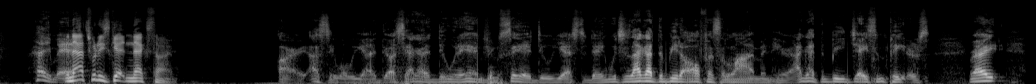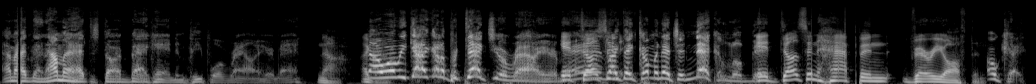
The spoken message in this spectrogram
hey, man. And that's what he's getting next time. All right. I see what we got to do. I see I got to do what Andrew said do yesterday, which is I got to be the offensive lineman here. I got to be Jason Peters, right? I'm at that. I'm gonna have to start backhanding people around here, man. No, I No, well, we got got to protect you around here, man. It doesn't- like they coming at your neck a little bit. It doesn't happen very often. okay.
